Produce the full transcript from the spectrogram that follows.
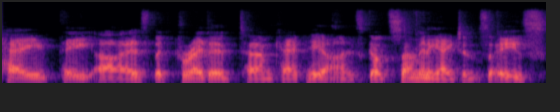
KPIs, the dreaded term KPIs. God, so many agencies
